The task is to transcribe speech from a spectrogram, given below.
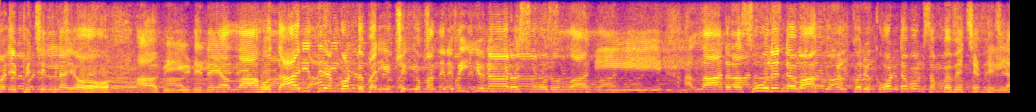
പഠിപ്പിച്ചില്ലയോ? ആ വീടിനെ അള്ളാഹു ദാരിദ്ര്യം കൊണ്ട് പരീക്ഷിക്കുമെന്ന് അള്ളാന്റെ റസൂലിന്റെ വാക്കുകൾക്ക് ഒരു കോട്ടവും സംഭവിച്ചിട്ടില്ല.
